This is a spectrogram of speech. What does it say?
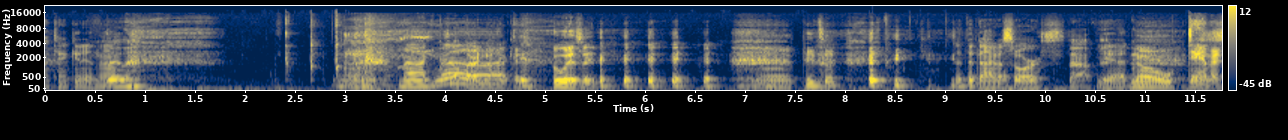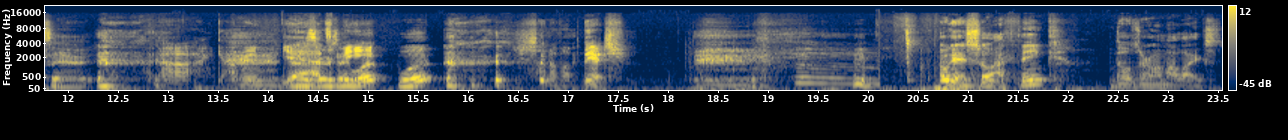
I can't get in though. knock knock. Out there knocking. Who is it? Uh, pizza? Is it the dinosaur? Stop it. Yeah. No. Damn it. Sarah. Ah, got me. Yeah, Dinosaur it's me. What? What? Son of a bitch. okay, so I think those are all my likes.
